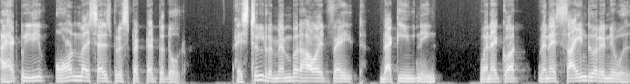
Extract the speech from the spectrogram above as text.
I had to leave all my sales prospect at the door. I still remember how I felt that evening when I got when I signed the renewal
